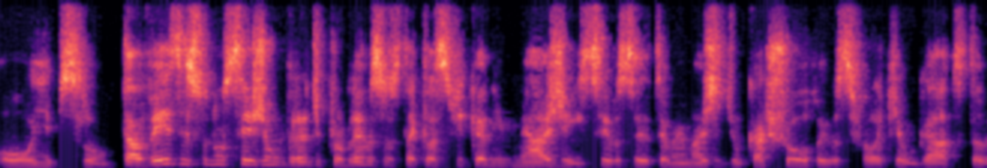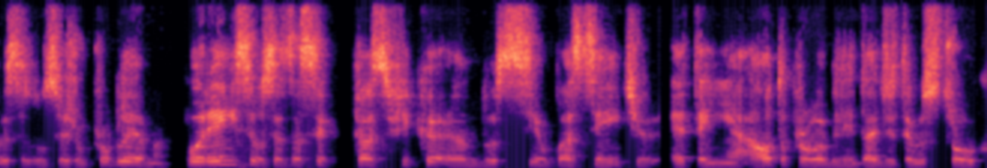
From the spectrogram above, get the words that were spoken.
ou, Y. Talvez isso não seja um grande problema se você está classificando imagens, se você tem uma imagem de um cachorro e você fala que é um gato, talvez não seja um problema. Porém, se você está classificando se o paciente é, tem alta probabilidade de ter um stroke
